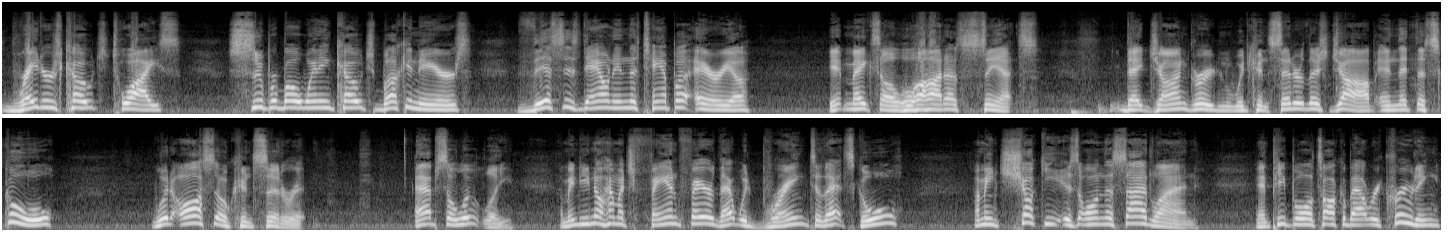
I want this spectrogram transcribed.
Raiders coach twice, Super Bowl winning coach Buccaneers. This is down in the Tampa area. It makes a lot of sense that Jon Gruden would consider this job and that the school would also consider it. Absolutely. I mean, do you know how much fanfare that would bring to that school? I mean, Chucky is on the sideline, and people will talk about recruiting.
